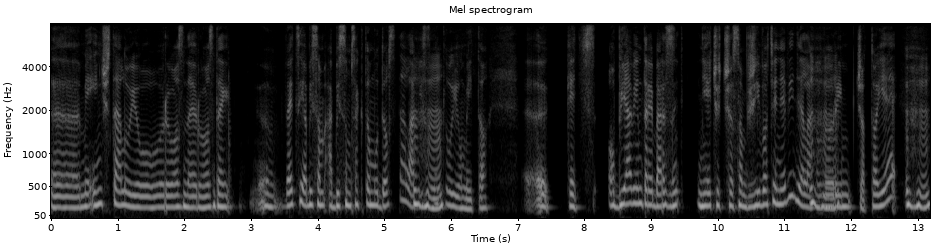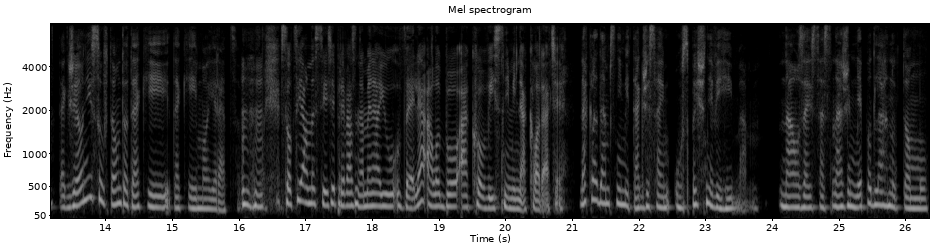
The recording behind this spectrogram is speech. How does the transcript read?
e, mi inštalujú rôzne, rôzne e, veci, aby som, aby som sa k tomu dostala, uh-huh. vysvetľujú mi to. E, keď objavím treba niečo, čo som v živote nevidela. Uh-huh. Hovorím, čo to je. Uh-huh. Takže oni sú v tomto takí, takí moji radcovia. Uh-huh. Sociálne siete pre vás znamenajú veľa, alebo ako vy s nimi nakladáte? Nakladám s nimi tak, že sa im úspešne vyhýbam. Naozaj sa snažím nepodláhnuť tomu.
